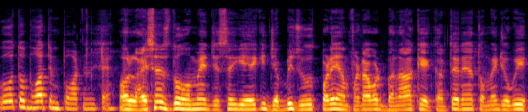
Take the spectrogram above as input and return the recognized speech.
वो तो बहुत इंपॉर्टेंट है। और लाइसेंस दो हमें जिससे ये है कि जब भी ज़रूरत पड़े हम फटाफट बना के करते रहे। तुम्हें जो भी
